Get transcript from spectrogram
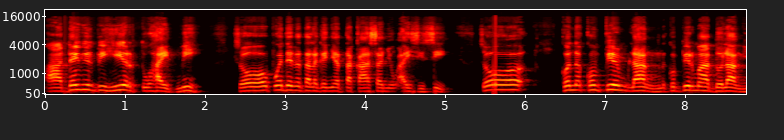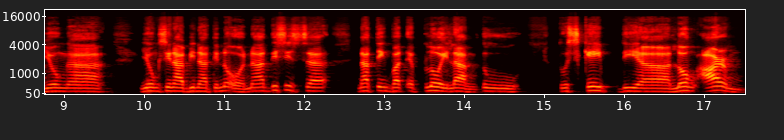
ah, they will be here to hide me. So pwede na talaga niya takasan yung ICC. So kung na-confirm lang, kumpirmado lang yung ah, yung sinabi natin noon na this is ah, nothing but a ploy lang to to escape the ah, long arm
